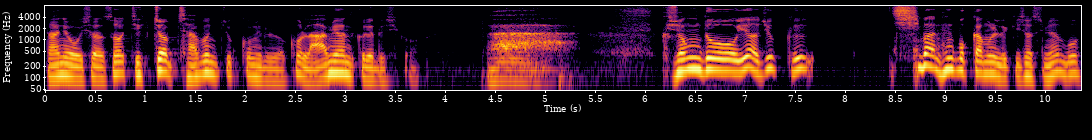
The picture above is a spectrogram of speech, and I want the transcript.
다녀오셔서 직접 잡은 쭈꾸미를 넣고 라면 끓여 드시고. 아, 그 정도의 아주 그 심한 행복감을 느끼셨으면 뭐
